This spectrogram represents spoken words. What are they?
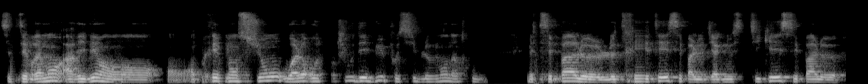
C'était vraiment arriver en, en, prévention ou alors au tout début possiblement d'un trouble. Mais c'est pas le, le traiter, c'est pas le diagnostiquer, c'est pas le.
